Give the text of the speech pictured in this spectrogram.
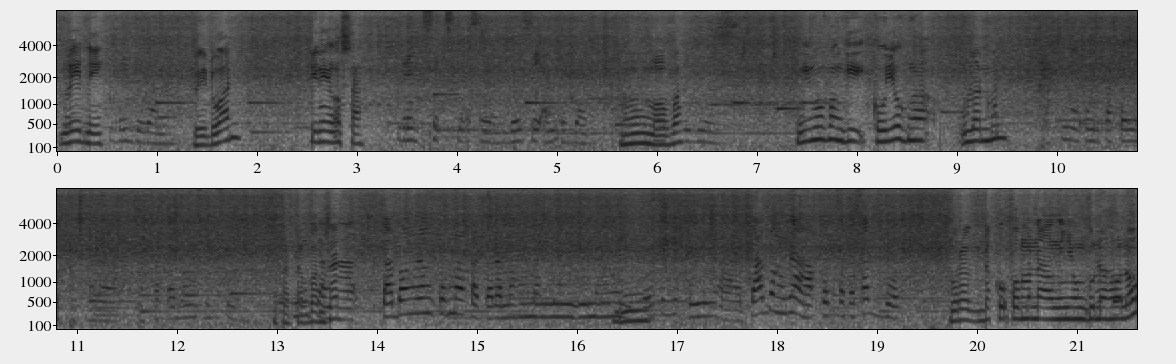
grade ni? Grade 1. Grade 1? Kini usa. Grade 6 na sir. 12 ang edad. Oh, mao ba? Hindi mo bang kuyog nga ulan man? Nga kung patuyo ko sa. Makatabang Minsan sad? nga, Tabang lang kumaka para mahuman mong gunang. Mm. Mm. Sige kuya, ah, tabang ra hakot sa kasagbot. Murag dako pa man na ang inyong gunahon, no?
